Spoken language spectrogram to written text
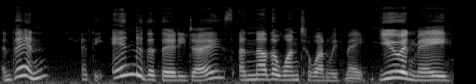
and then at the end of the 30 days, another one to one with me. You and me,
